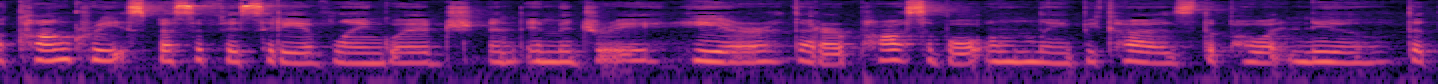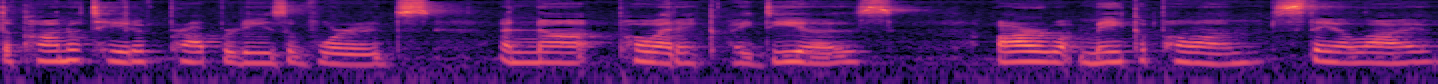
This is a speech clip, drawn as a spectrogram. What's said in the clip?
a concrete specificity of language and imagery here that are possible only because the poet knew that the connotative properties of words and not poetic ideas are what make a poem stay alive.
